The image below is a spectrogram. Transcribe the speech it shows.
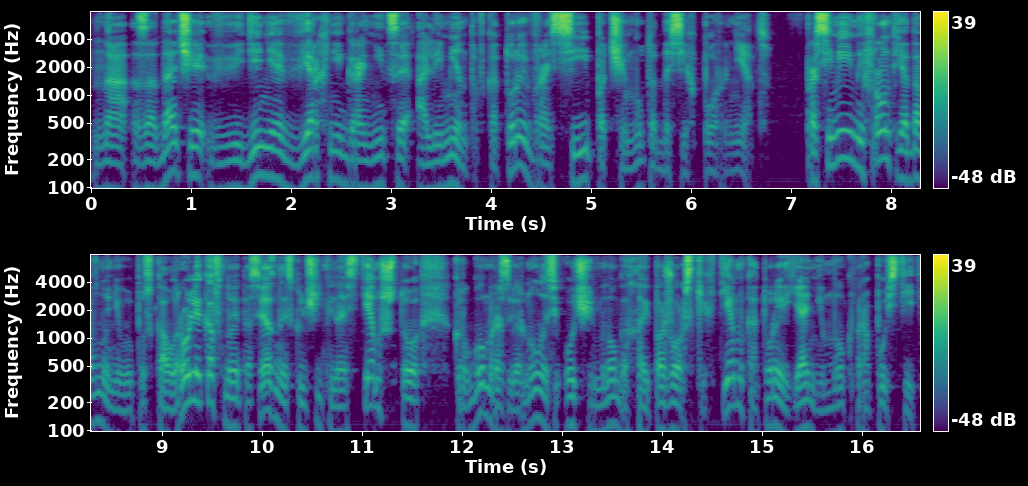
на задаче введения верхней границы алиментов, которой в России почему-то до сих пор нет. Про семейный фронт я давно не выпускал роликов, но это связано исключительно с тем, что кругом развернулось очень много хайпажорских тем, которые я не мог пропустить.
